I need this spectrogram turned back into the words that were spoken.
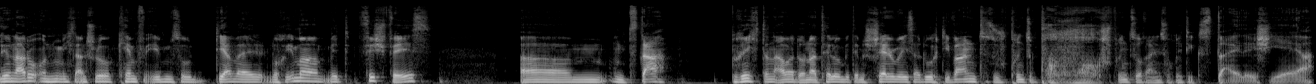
Leonardo und Michelangelo kämpfen ebenso derweil noch immer mit Fishface. Ähm, und da bricht dann aber Donatello mit dem Shell Racer durch die Wand, so springt so, springt so rein, so richtig stylish, yeah.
